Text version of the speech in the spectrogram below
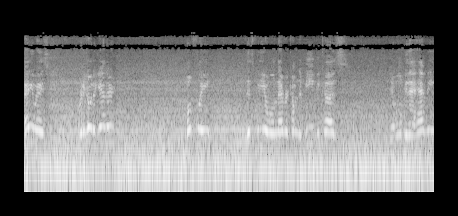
anyways, we're to go together. Hopefully, this video will never come to be because it won't be that heavy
